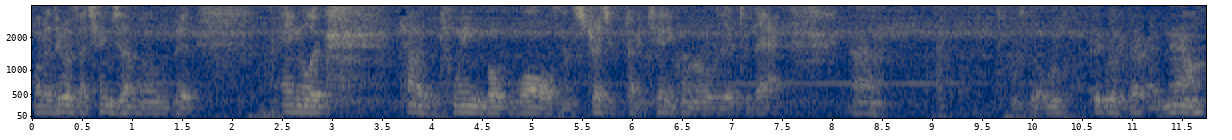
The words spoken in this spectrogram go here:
what I do is I change that one a little bit, angle it kind of between both walls and stretch it kind of kitty corner over there to that. Uh, so we'll take a look at that right now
